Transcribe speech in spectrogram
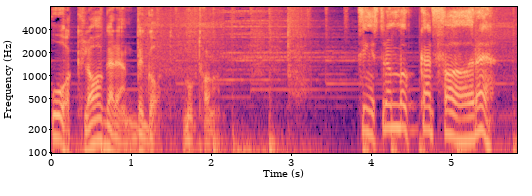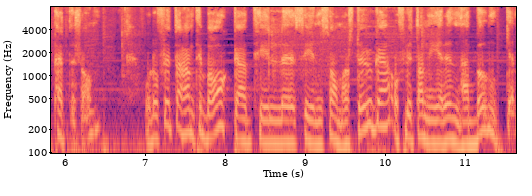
åklagaren begått mot honom. Tingström muckar före Pettersson och då flyttar han tillbaka till eh, sin sommarstuga och flyttar ner i den här bunken.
